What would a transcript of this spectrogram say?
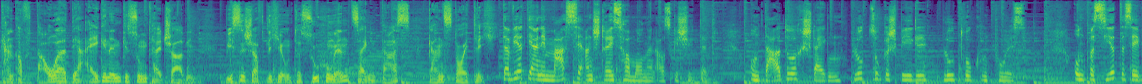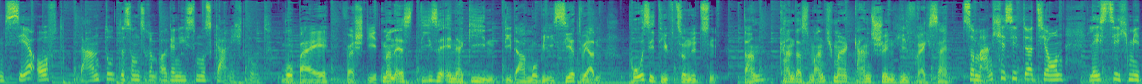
kann auf Dauer der eigenen Gesundheit schaden. Wissenschaftliche Untersuchungen zeigen das ganz deutlich. Da wird ja eine Masse an Stresshormonen ausgeschüttet. Und dadurch steigen Blutzuckerspiegel, Blutdruck und Puls. Und passiert das eben sehr oft, dann tut das unserem Organismus gar nicht gut. Wobei versteht man es, diese Energien, die da mobilisiert werden, positiv zu nützen, dann kann das manchmal ganz schön hilfreich sein. So manche Situation lässt sich mit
